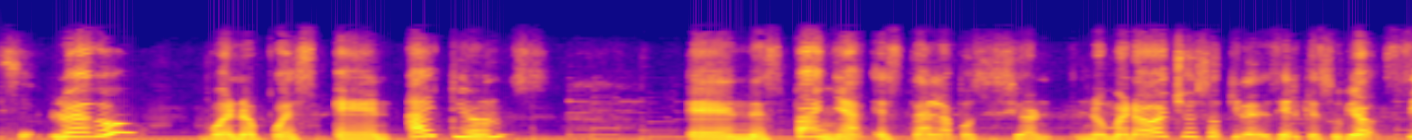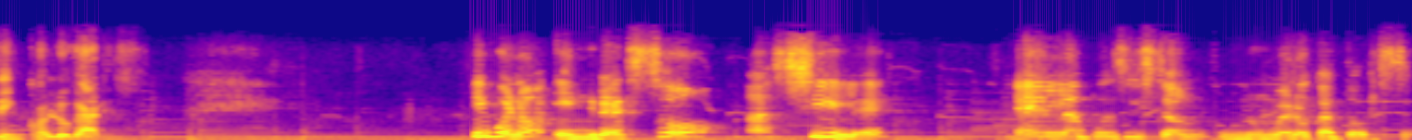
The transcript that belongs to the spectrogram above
Sí. Luego, bueno, pues en iTunes, en España, está en la posición número 8. Eso quiere decir que subió 5 lugares. Y bueno, ingresó a Chile en la posición número 14.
